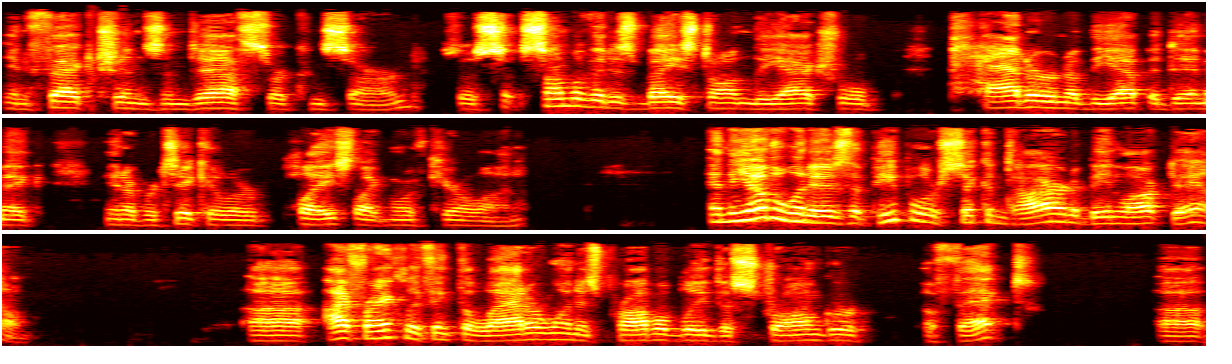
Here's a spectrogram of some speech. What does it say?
infections and deaths are concerned. So, so some of it is based on the actual pattern of the epidemic in a particular place like North Carolina. And the other one is that people are sick and tired of being locked down. Uh, I frankly think the latter one is probably the stronger effect. Uh,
